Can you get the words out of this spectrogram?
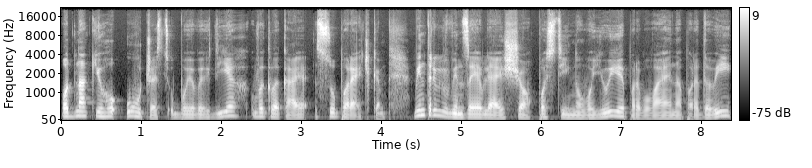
Однак його участь у бойових діях викликає суперечки. В інтерв'ю він заявляє, що постійно воює, перебуває на передовій.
